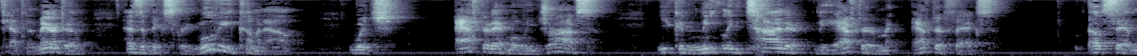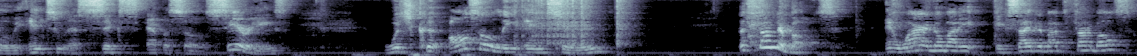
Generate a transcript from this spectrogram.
Captain America, has a big screen movie coming out, which after that movie drops, you could neatly tie the, the after after effects of said movie into a six episode series, which could also lead into the Thunderbolts. And why are nobody excited about the Thunderbolts?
